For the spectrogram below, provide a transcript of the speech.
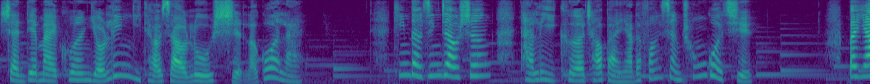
闪电麦昆由另一条小路驶了过来。听到惊叫声，他立刻朝板牙的方向冲过去。“板牙，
